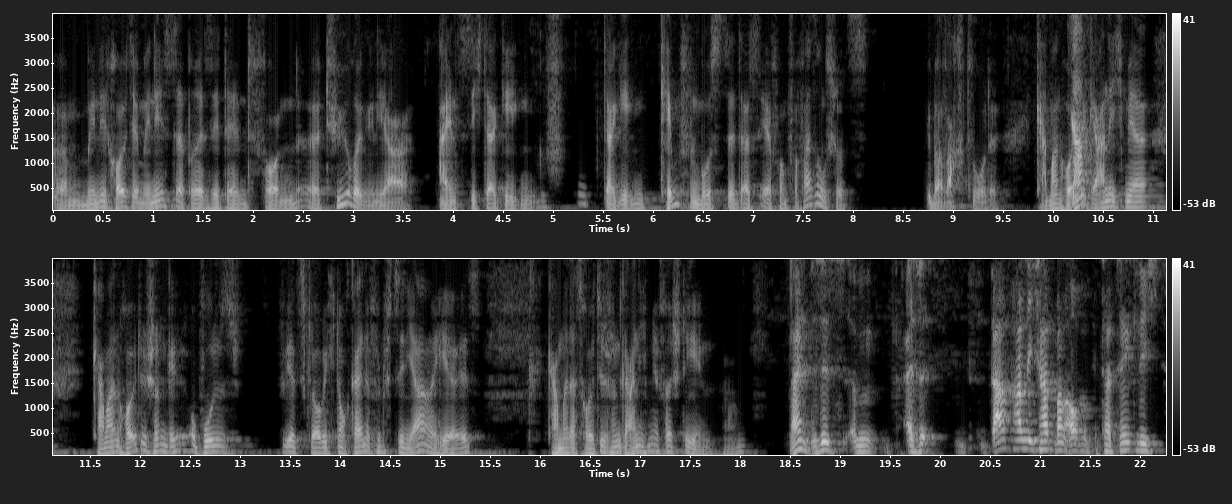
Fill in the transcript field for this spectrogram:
ähm, heute Ministerpräsident von äh, Thüringen, ja einst sich dagegen, dagegen kämpfen musste, dass er vom Verfassungsschutz überwacht wurde. Kann man heute ja. gar nicht mehr, kann man heute schon, obwohl es jetzt glaube ich noch keine 15 Jahre her ist, kann man das heute schon gar nicht mehr verstehen. Ja? Nein, das ist, ähm, also da fand ich, hat man auch tatsächlich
